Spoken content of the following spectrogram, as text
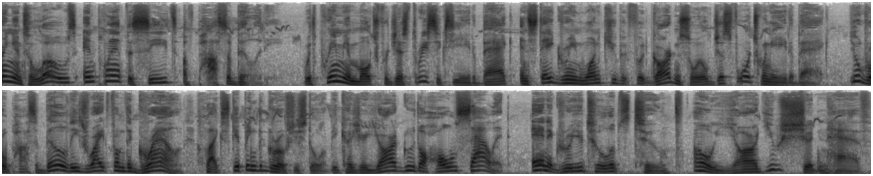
Spring into Lowe's and plant the seeds of possibility. With premium mulch for just $3.68 a bag and Sta-Green 1 cubic foot garden soil just $4.28 a bag, you'll grow possibilities right from the ground, like skipping the grocery store because your yard grew the whole salad. And it grew you tulips too. Oh, yard, you shouldn't have.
